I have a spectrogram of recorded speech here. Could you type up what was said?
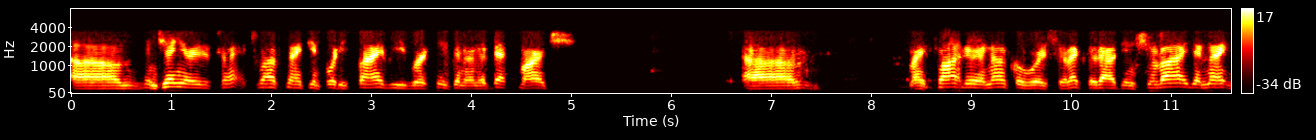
Um, in January 12, 1945, we were taken on a death march. Um, my father and uncle were selected out in July the 9th,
